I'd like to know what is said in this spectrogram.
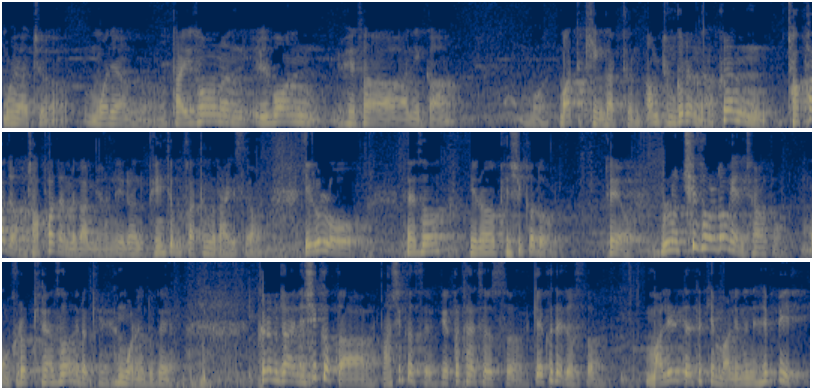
뭐야 저 뭐냐 그 다이소는 일본 회사니까 뭐 마트킹 같은 아무튼 그런 그런 잡화점 잡화점에 가면 이런 페인트북 같은 거 다 있어요. 이걸로 해서 이렇게 씻어도 돼요. 물론 칫솔도 괜찮고 뭐 그렇게 해서 이렇게 행군해도 돼요. 그러면 자 이제 씻었다. 다 씻었어요. 깨끗해졌어. 깨끗해졌어. 말릴 때 특히 말리는 햇빛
